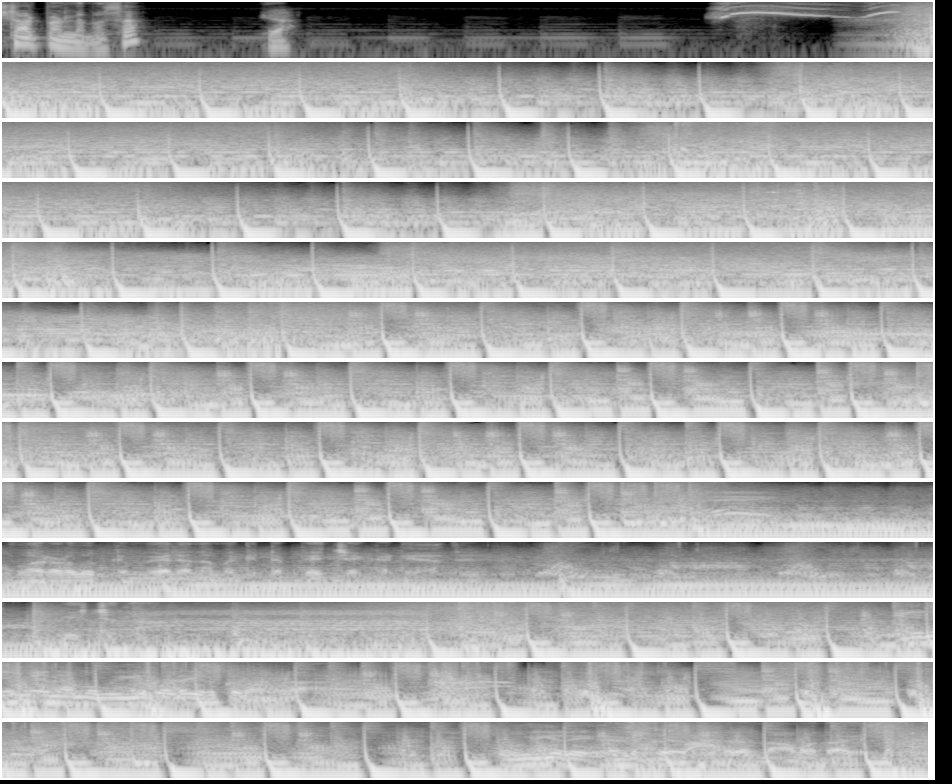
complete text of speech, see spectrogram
Start பண்ணலாமா sir? பேச்சே கிடையாது. பீச்சு தான் இனிமே நம்ம உயிரோட இருக்கணும்னா உயிரை எடுத்து இடத்துல நாம தான் இருக்கணும்.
